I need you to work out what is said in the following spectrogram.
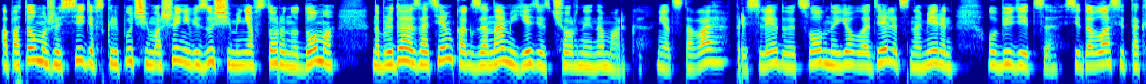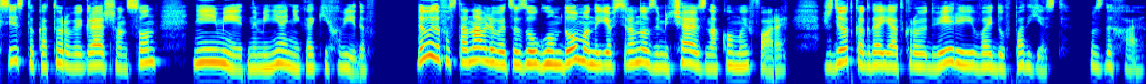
а потом уже сидя в скрипучей машине, везущей меня в сторону дома, наблюдая за тем, как за нами едет черная иномарка. Не отставая, преследует, словно ее владелец намерен убедиться. Седовласый таксист, у которого играет шансон, не имеет на меня никаких видов. Давыдов останавливается за углом дома, но я все равно замечаю знакомые фары. Ждет, когда я открою двери и войду в подъезд. Вздыхаю.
